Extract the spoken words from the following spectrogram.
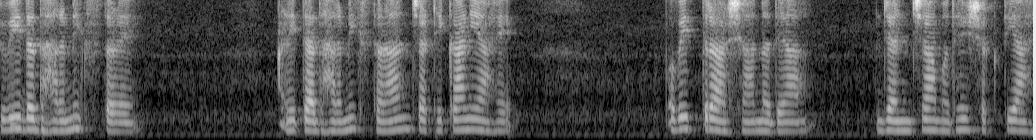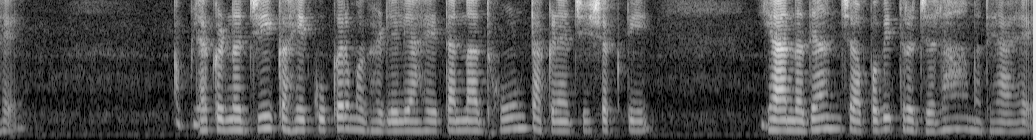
विविध धार्मिक स्थळे आणि त्या धार्मिक स्थळांच्या ठिकाणी आहे. पवित्र अशा नद्या ज्यांच्यामध्ये शक्ती आहे. आपल्याकडनं जी काही कुकर्म घडलेली आहे त्यांना धुवून टाकण्याची शक्ती ह्या नद्यांच्या पवित्र जलामध्ये आहे.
